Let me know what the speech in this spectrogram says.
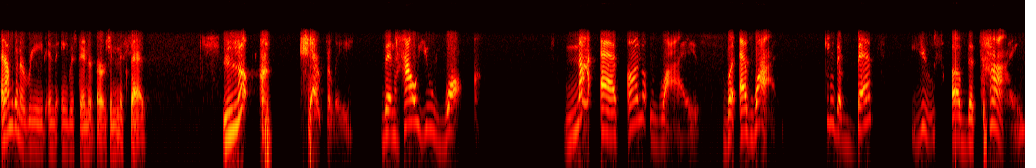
and I'm going to read in the English Standard Version, and it says. Look carefully then how you walk, not as unwise, but as wise, making the best use of the time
